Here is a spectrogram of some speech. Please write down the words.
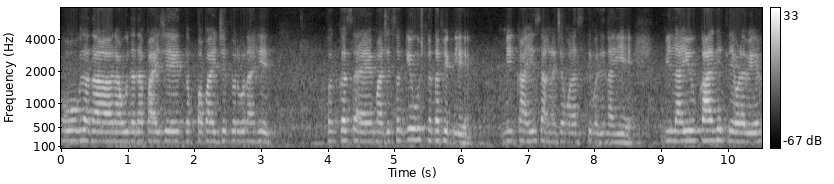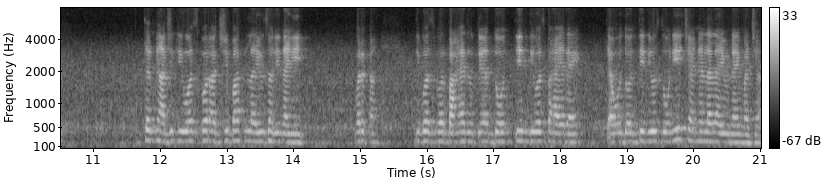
हो दादा राहू दादा पाहिजेत गप्पा पाहिजेत बरोबर आहेत. पण कसं आहे माझी सगळी उष्णता फेकली आहे. मी काही सांगण्याच्या मनस्थितीमध्ये नाही आहे मी लाईव्ह का घेतले एवढा वेळ? तर मी आजी दिवसभर अजिबात लाईव्ह झाली नाही. बरं का? दिवसभर बाहेर होते. दोन तीन दिवस बाहेर आहे. त्यामुळे दोन तीन दिवस दोन्ही चॅनलला लाईव्ह नाही माझ्या.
